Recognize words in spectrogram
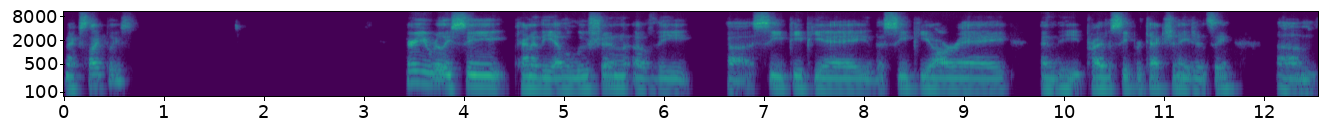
Next slide, please. Here you really see kind of the evolution of the uh, CPPA, the CPRA, and the Privacy Protection Agency. Um,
